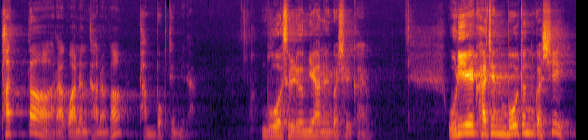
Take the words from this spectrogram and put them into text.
받다 라고 하는 단어가 반복됩니다. 무엇을 의미하는 것일까요? 우리의 가진 모든 것이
